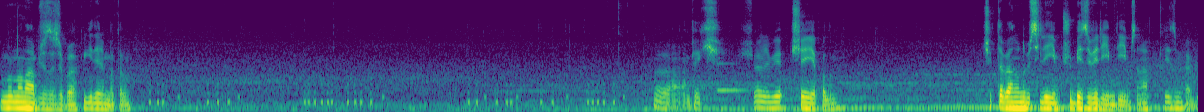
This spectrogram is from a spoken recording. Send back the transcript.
Bununla ne yapacağız acaba? Bir gidelim bakalım. Aa, peki. Şöyle bir şey yapalım. Çık da ben onu bir sileyim. Şu bezi vereyim diyeyim sana. Bezim kayboldu.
